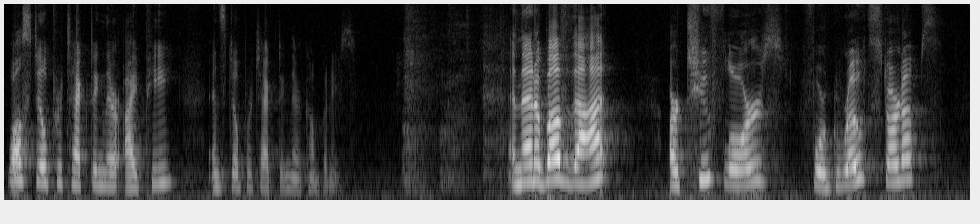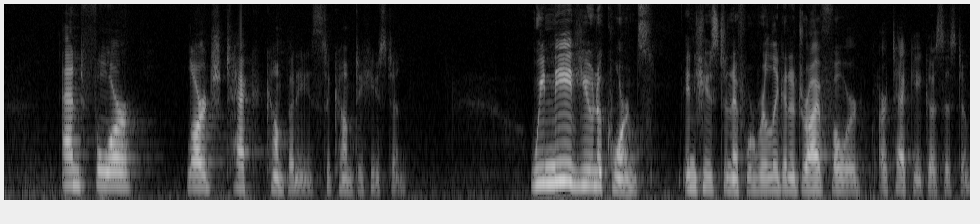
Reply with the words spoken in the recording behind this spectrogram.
while still protecting their IP and still protecting their companies. And then above that are two floors for growth startups and for large tech companies to come to Houston. We need unicorns in Houston if we're really going to drive forward our tech ecosystem.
